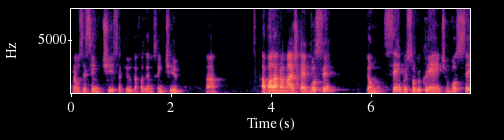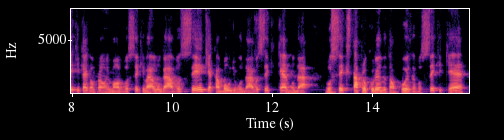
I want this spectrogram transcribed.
para você sentir se aquilo está fazendo sentido, tá? A palavra mágica é você. Então, sempre sobre o cliente. Você que quer comprar um imóvel, você que vai alugar, você que acabou de mudar, você que quer mudar você que está procurando tal coisa, você que quer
